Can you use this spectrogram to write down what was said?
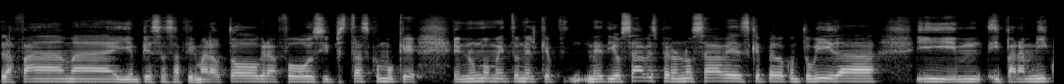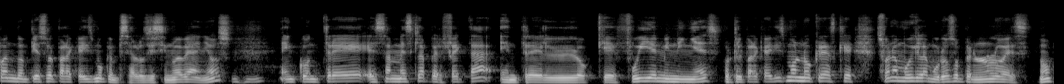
la fama y empiezas a firmar autógrafos y pues estás como que en un momento en el que medio sabes, pero no sabes qué pedo con tu vida. Y, y para mí cuando empiezo el paracaidismo, que empecé a los 19 años, encontré esa mezcla perfecta entre lo que fui en mi niñez, porque el paracaidismo no creas que suena muy glamuroso, pero no lo es, ¿no?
